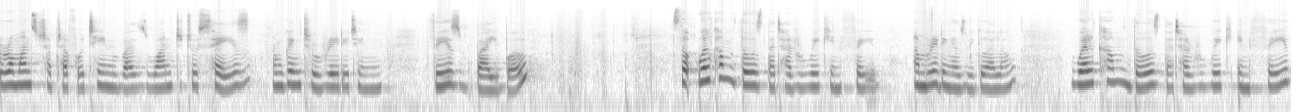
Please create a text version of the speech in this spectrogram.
Romans chapter 14, verse 1 to 2 says, I'm going to read it in this Bible. So, welcome those that are weak in faith. I'm reading as we go along. Welcome those that are weak in faith,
